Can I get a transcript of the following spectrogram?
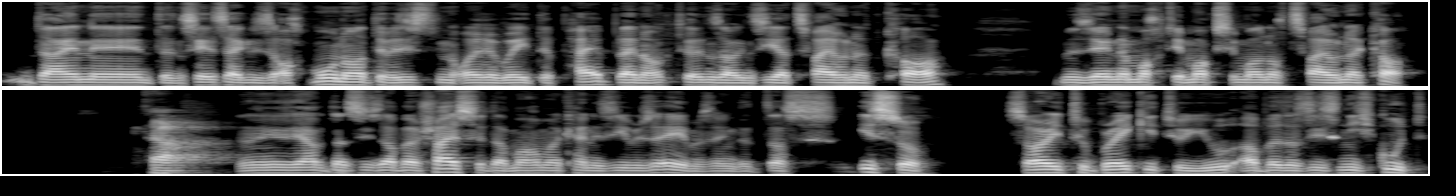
deine, dein Sales Cycle ist acht Monate, was ist denn eure Rate Pipeline aktuell? Dann sagen sie ja 200k. Und wir sagen, dann macht ihr maximal noch 200k. Ja. ja. Das ist aber scheiße, da machen wir keine Series A. Wir sagen, das ist so. Sorry to break it to you, aber das ist nicht gut.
